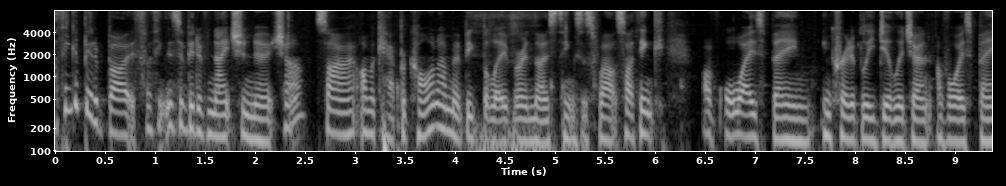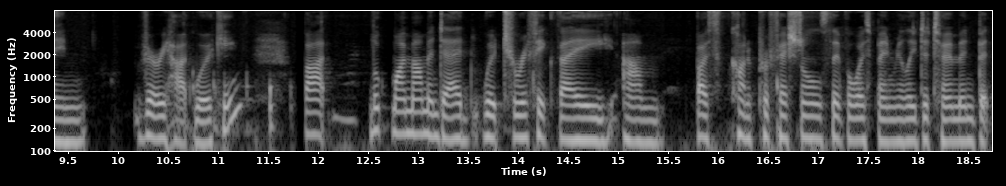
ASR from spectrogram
I think a bit of both. I think there's a bit of nature nurture. So I'm a Capricorn. I'm a big believer in those things as well. So I think I've always been incredibly diligent. I've always been very hardworking. But look, my mum and dad were terrific. They um, both kind of professionals. They've always been really determined, but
